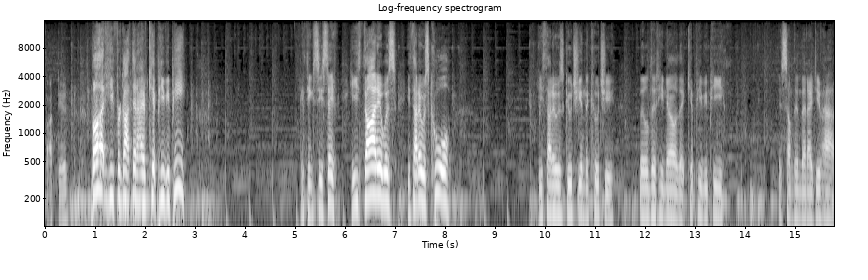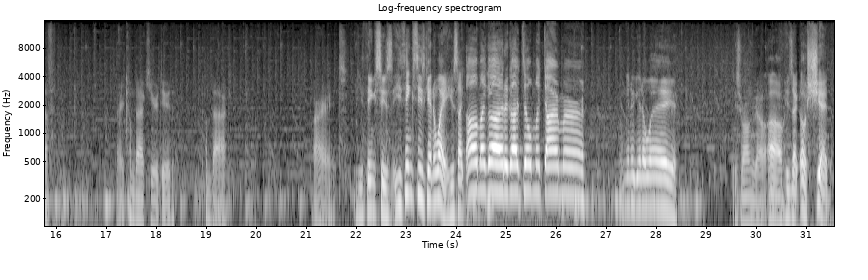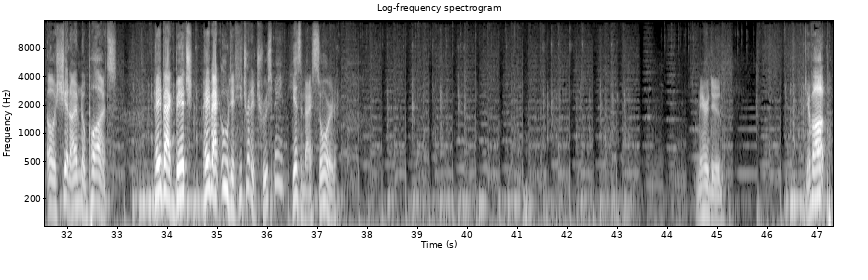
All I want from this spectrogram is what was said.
fuck, dude. But he forgot that I have kit PvP. He thinks he's safe. He thought it was. He thought it was cool. He thought it was Gucci and the Coochie. Little did he know that kit PvP is something that I do have. Alright, come back here, dude. Come back. Alright. He thinks he's he thinks he's getting away. He's like, oh my god, I got so much armor. I'm gonna get away. He's wrong though. Uh oh, he's like, oh shit. Oh shit, I have no pots. Payback, bitch! Payback! Ooh, did he try to truce me? He has a nice sword. Come here, dude. Give up!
